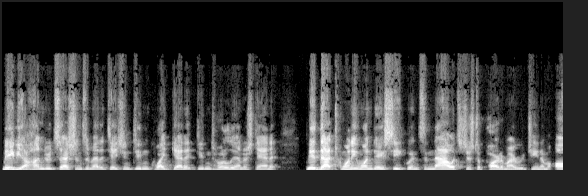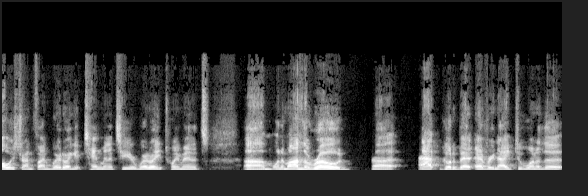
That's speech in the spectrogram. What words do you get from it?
maybe a hundred sessions of meditation. Didn't quite get it. Didn't totally understand it. Did that 21 day sequence, and now it's just a part of my routine. I'm always trying to find where do I get 10 minutes here? Where do I get 20 minutes? Um, when I'm on the road, uh, at, go to bed every night to one of the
